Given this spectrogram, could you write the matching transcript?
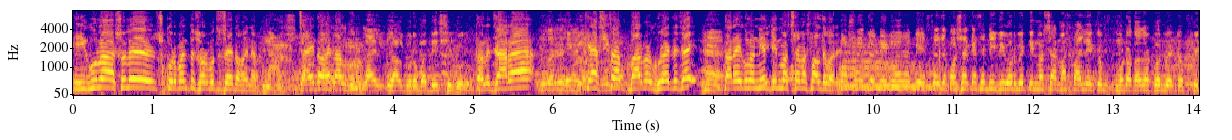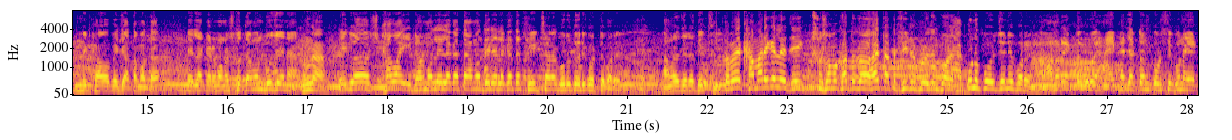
এইগুলা আসলে কোরবানিতে সর্বোচ্চ চাহিদা হয় না। না চাহিদা হয় লাল গরু। লাল লাল গরু বা দেশি গরু। তাহলে যারা ক্যাশটা বারবার ঘুরাইতে চায় হ্যাঁ। তারা এগুলো নিয়ে তিন মাস ছয় মাস পালতে পারে। কষাইয়ের জন্য এগুলো বেস্ট যে কষার কাছে বিক্রি করবে তিন মাস চার মাস পাইলে একটু মোটা তাজা করবে একটু ফিট মিট খাওয়াবে জাতা মাতা এলাকার মানুষ তো তেমন বুঝে না। না। এগুলো খাওয়াই। নর্মাল এলাকাতে আমাদের এলাকাতে ফিট ছাড়া গরু তৈরি করতে পারে না। আমরা যেটা দেখছি। তবে খামারে গেলে যে সুষম খাদ্য দেওয়া হয় তাতে ফিডের প্রয়োজন পড়ে না। না, কোনো প্রয়োজনই পড়ে না। আমরা একটা পুরো এক হাজার টন করছি কোনো এক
